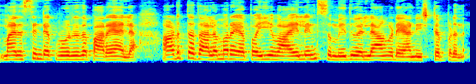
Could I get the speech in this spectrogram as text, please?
മനസ്സിന്റെ ക്രൂരത പറയാനില്ല. അടുത്ത തലമുറ അപ്പോൾ ഈ വയലൻസും ഇതും എല്ലാം കൂടെയാണ് ഇഷ്ടപ്പെടുന്നത്.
